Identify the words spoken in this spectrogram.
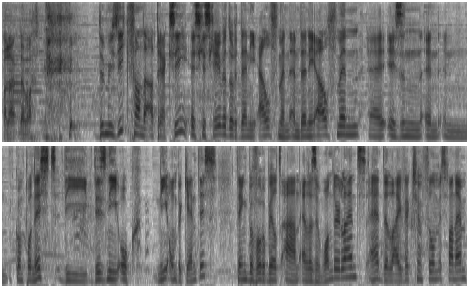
Voilà, dat was. De muziek van de attractie is geschreven door Danny Elfman. En Danny Elfman eh, is een, een, een componist die Disney ook niet onbekend is. Denk bijvoorbeeld aan Alice in Wonderland, hè, de live-action film is van hem.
